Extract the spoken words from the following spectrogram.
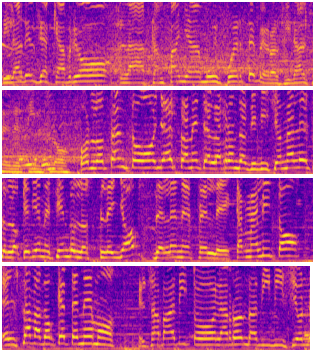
Filadelfia que abrió la campaña muy fuerte, pero al final se desinfló. Por lo tanto, ya están hechas las rondas divisionales, lo que viene siendo los playoffs del NFL. Carnalito, el sábado, ¿qué tenemos? El sabadito, la ronda divisional,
